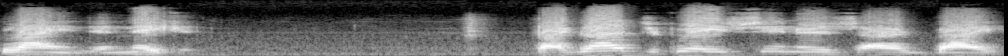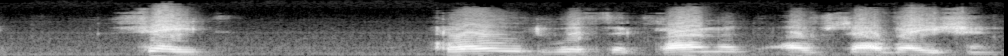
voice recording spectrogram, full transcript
blind, and naked. By God's grace, sinners are by faith clothed with the garment of salvation.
